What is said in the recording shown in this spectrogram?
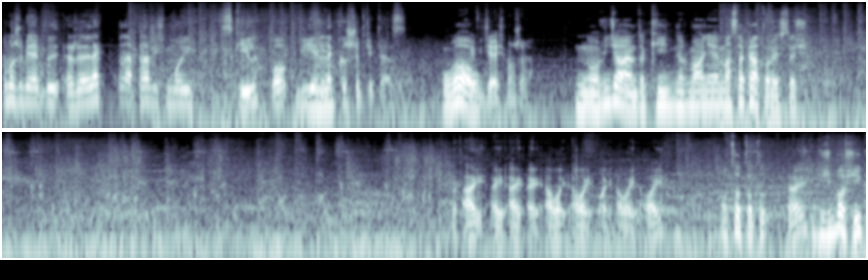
To może mi jakby lekko naprawić mój skill, bo bije Mhm. lekko szybciej teraz. Wow. Jak widziałeś może. No widziałem, taki normalnie masakrator jesteś. Aj, aj, aj, aj, ałaj, ałaj, ałaj, ałaj, ałaj. O co to? To Daj. jakiś bosik?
